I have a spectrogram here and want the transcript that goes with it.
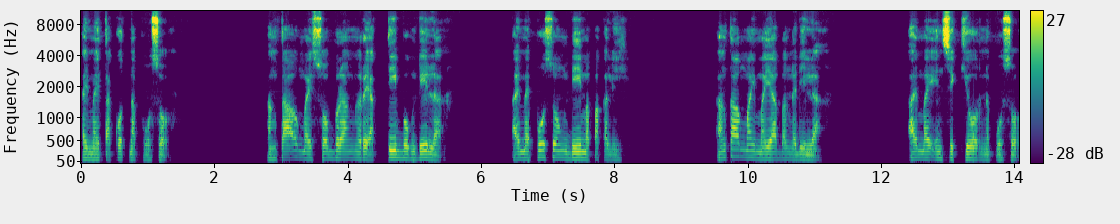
ay may takot na puso. Ang taong may sobrang reaktibong dila ay may pusong di mapakali. Ang taong may mayabang na dila ay may insecure na puso.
